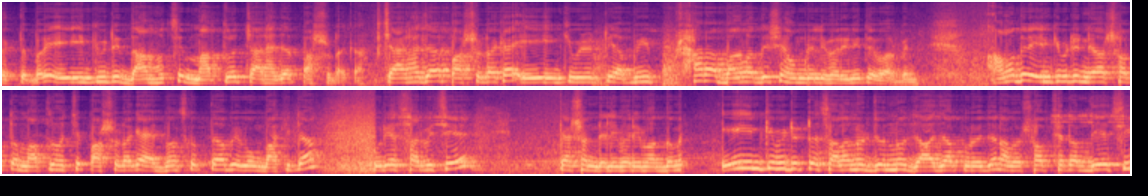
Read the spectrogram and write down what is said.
থাকতে পারে। এই ইনকিউবেটরটির দাম হচ্ছে মাত্র চার হাজার পাঁচশো টাকা। চার হাজার পাঁচশো টাকা এই ইনকিউবেটরটি আপনি সারা বাংলাদেশে হোম ডেলিভারি নিতে পারবেন। আমাদের ইনকিউবেটর নেওয়ার শর্ত মাত্র হচ্ছে পাঁচশো টাকা অ্যাডভান্স করতে হবে এবং বাকিটা কুরিয়ার সার্ভিসে ক্যাশ অন ডেলিভারির মাধ্যমে। এই ইনকিউবেটরটা চালানোর জন্য যা যা প্রয়োজন আমরা সব সেট দিয়েছি।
